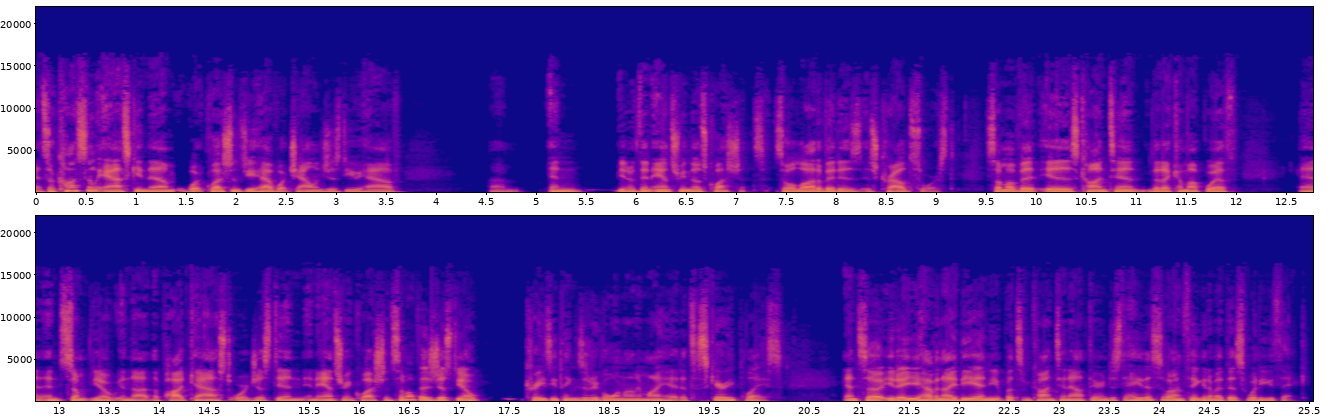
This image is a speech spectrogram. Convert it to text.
And so constantly asking them, what questions do you have? What challenges do you have? Um, and, you know, then answering those questions. So a lot of it is, is crowdsourced. Some of it is content that I come up with and and some you know in the the podcast or just in in answering questions. Some of it is just you know crazy things that are going on in my head. It's a scary place. And so you know you have an idea and you put some content out there and just hey this is what i'm thinking about this. What do you think?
